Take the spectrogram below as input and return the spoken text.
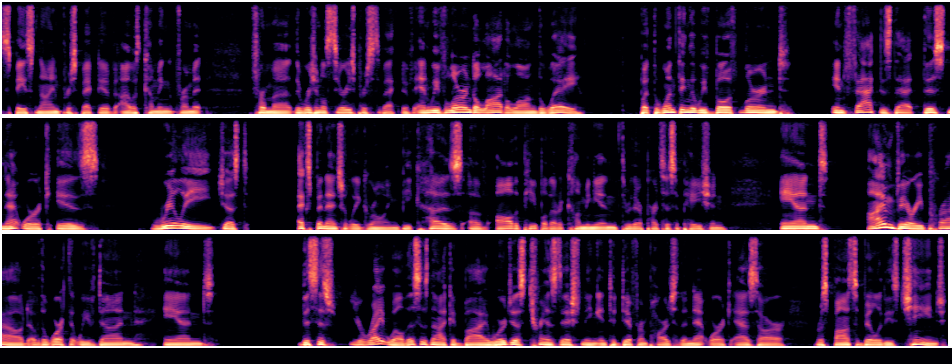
Space Nine perspective. I was coming from it from a, the original series perspective, and we've learned a lot along the way. But the one thing that we've both learned, in fact, is that this network is really just exponentially growing because of all the people that are coming in through their participation. And I'm very proud of the work that we've done. And this is, you're right, well this is not goodbye. We're just transitioning into different parts of the network as our responsibilities change.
